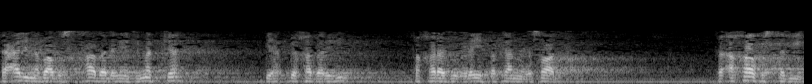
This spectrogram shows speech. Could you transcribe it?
فعلم بعض الصحابة الذين في مكة بخبره فخرجوا إليه فكانوا عصابة. فأخافوا السبيل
